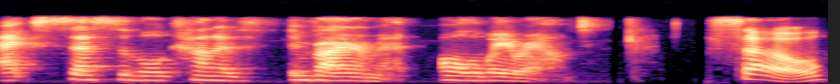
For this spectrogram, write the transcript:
accessible kind of environment all the way around. So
